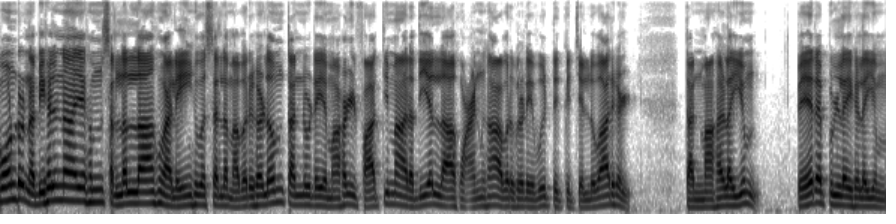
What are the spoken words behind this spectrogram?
போன்று நபிகள் நாயகம் சல்லல்லாஹு அலேஹு வசல்லம் அவர்களும் தன்னுடைய மகள் ஃபாத்திமா ரதியல்லாஹு அன்ஹா அவர்களுடைய வீட்டுக்கு செல்லுவார்கள். தன் மகளையும் பேரப்பிள்ளைகளையும்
